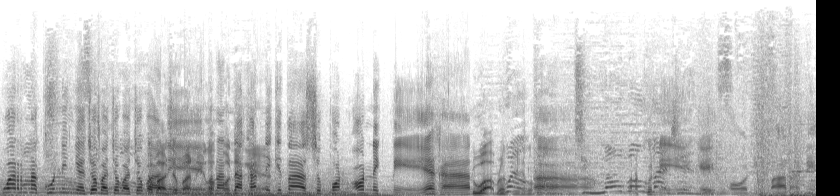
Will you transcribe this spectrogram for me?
warna kuningnya coba coba coba, Coba, nih. coba nih, love Menandakan ya. nih kita support Onyx nih ya kan. Dua berarti. loh. Ah, warna kuning. Eh, oh ini parah nih.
